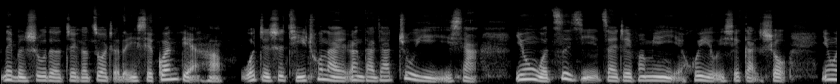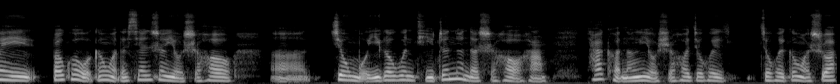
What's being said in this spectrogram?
那本书的这个作者的一些观点哈。我只是提出来让大家注意一下，因为我自己在这方面也会有一些感受，因为包括我跟我的先生有时候，呃，就某一个问题争论的时候哈，他可能有时候就会。就会跟我说：“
